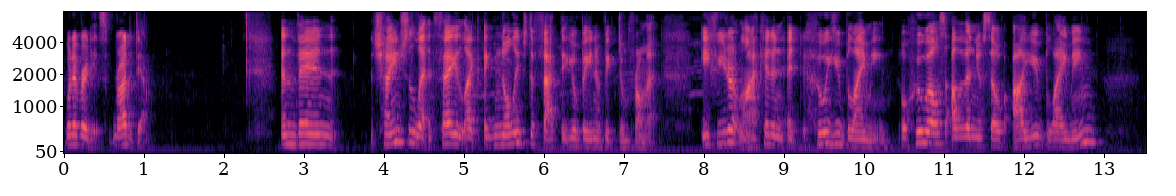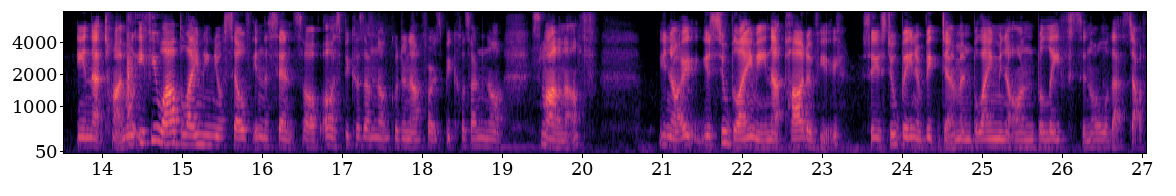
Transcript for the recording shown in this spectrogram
whatever it is. Write it down. And then change the let say like acknowledge the fact that you're being a victim from it if you don't like it and it, who are you blaming? Or who else other than yourself are you blaming in that time? Or if you are blaming yourself in the sense of oh it's because i'm not good enough or it's because i'm not smart enough you know you're still blaming that part of you. So you're still being a victim and blaming it on beliefs and all of that stuff.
